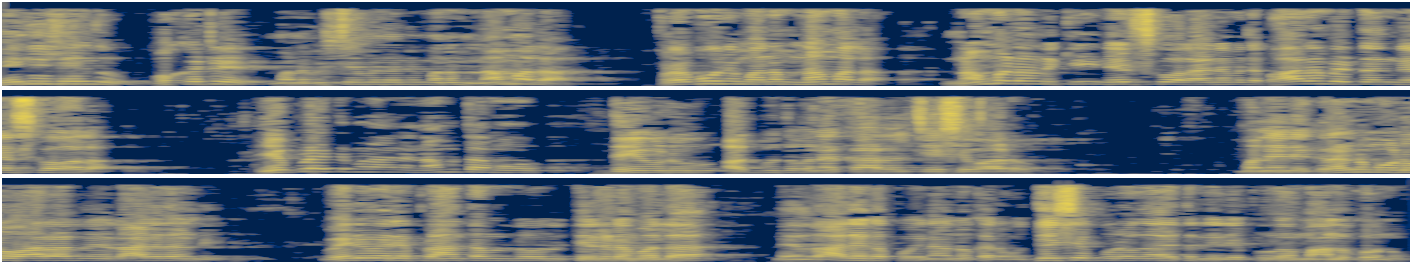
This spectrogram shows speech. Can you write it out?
లేనే లేదు. ఒక్కటే మన విషయం ఏంటంటే మనం నమ్మల. ప్రభుని మనం నమ్మల. నమ్మడానికి నేర్చుకోవాలి. ఆయన మీద భారం పెట్టడానికి నేర్చుకోవాలా? ఎప్పుడైతే మనం ఆయన నమ్ముతామో దేవుడు అద్భుతమైన కార్యాలు చేసేవాడు. మన నేను రెండు మూడు వారాలు నేను రాలేదండి. వేరే వేరే ప్రాంతంలో తిరగడం వల్ల నేను రాలేకపోయినాను కానీ ఉద్దేశపూర్వకంగా అయితే నేను ఎప్పుడుగా మానుకోను.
